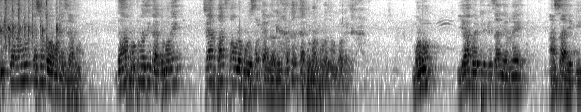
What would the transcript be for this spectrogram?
इतक्या लांबून कशामुळे म्हणायचं आपण? दहा फूट म्हणजे काय? तुम्हाला एक चार पाच पावलं पुढे सरकारला लागेल. हरकत काय तुम्हाला पुढे जाऊन बघायचं? म्हणून या बैठकीचा निर्णय असा आहे की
